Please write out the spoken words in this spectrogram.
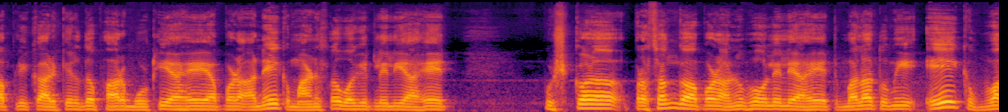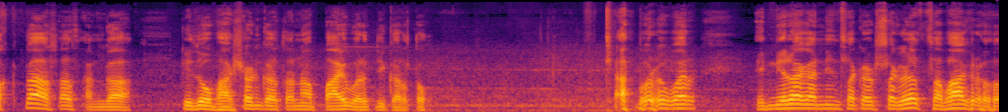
आपली कारकीर्द फार मोठी आहे. आपण अनेक माणसं बघितलेली आहेत. पुष्कळ प्रसंग आपण अनुभवलेले आहेत. मला तुम्ही एक वक्ता असा सांगा. की जो भाषण करताना पाय वरती करतो. त्याबरोबर इंदिरा गांधींसकट सगळंच सभागृह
